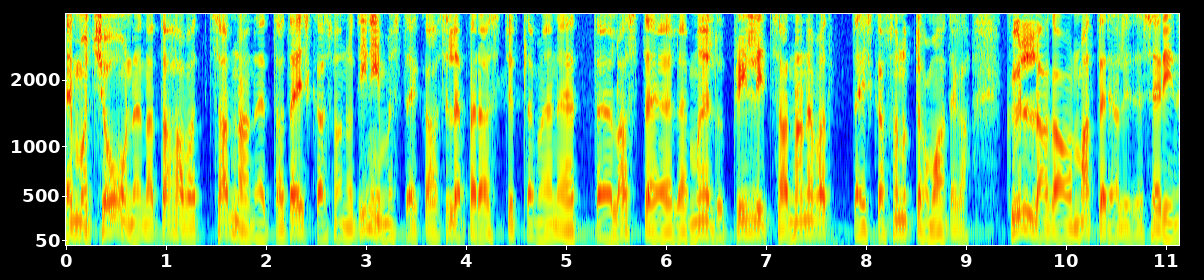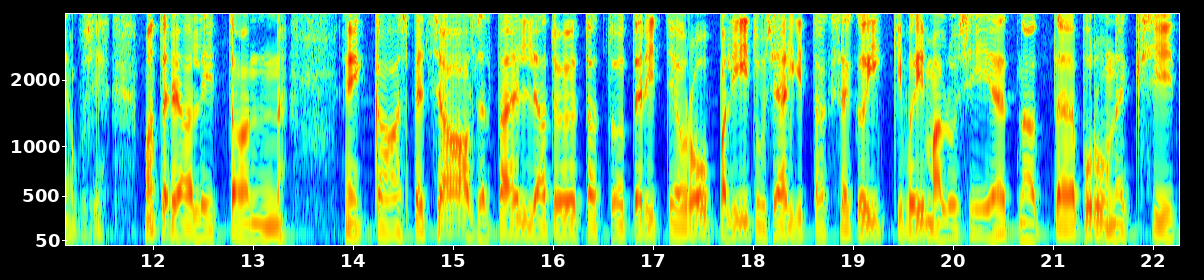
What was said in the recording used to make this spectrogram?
emotsioone, nad tahavad sarnaneda täiskasvanud inimestega, sellepärast ütleme, need lastele mõeldud prillid sarnanevad täiskasvanute omadega. küll aga on materjalides erinevusi, materjalid on ikka spetsiaalselt välja töötatud, eriti Euroopa Liidus jälgitakse kõiki võimalusi, et nad puruneksid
